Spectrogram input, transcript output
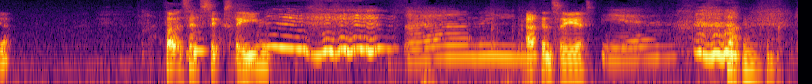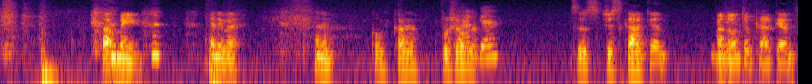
I thought it said sixteen. I mean. I can see it. Yeah. that mean. Anyway. Anyway, come carry on. Brush over Card it. game? So it's just a card game. I Yeah. don't do card games.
